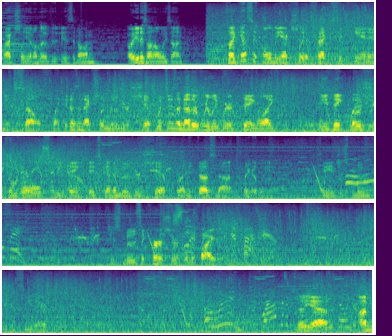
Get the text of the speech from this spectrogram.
actually, I don't know, if is it on? Oh, it is on always on. So I guess it only actually affects the cannon itself. Like, it doesn't actually move your ship, which is another really weird thing. Like, when you think motion controls, you think it's going to move your ship, but it does not, clearly. See, it just moves, just moves the cursor for the fire. Get back here. As you can see there. A ring! Grab it So yeah, I'm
